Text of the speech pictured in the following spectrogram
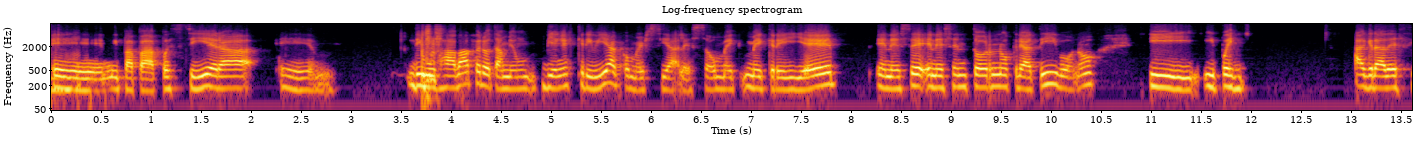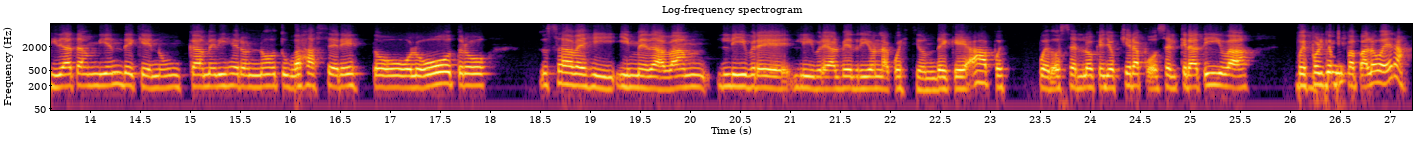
Eh, mi papá pues sí era, em, dibujaba, pero también bien escribía comerciales. So me, me creí en ese, en ese entorno creativo, ¿no? Y, y pues agradecida también de que nunca me dijeron, no, tú vas a hacer esto o lo otro, tú sabes, y, me daban libre, libre albedrío en la cuestión de que, ah, pues puedo ser lo que yo quiera, puedo ser creativa, pues porque mi papá lo era.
